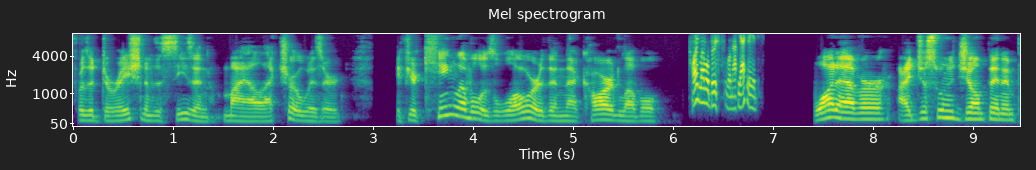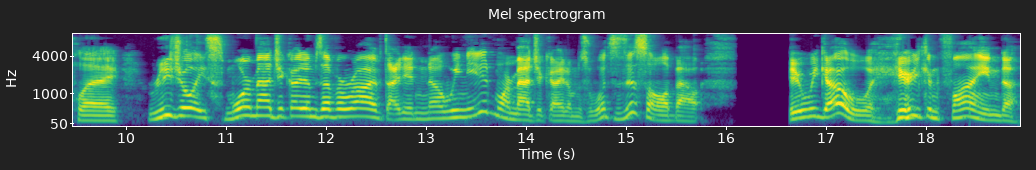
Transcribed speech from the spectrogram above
for the duration of the season, my Electro Wizard. If your king level is lower than that card level, whatever. I just want to jump in and play. Rejoice! More magic items have arrived. I didn't know we needed more magic items. What's this all about? Here we go. Here you can find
